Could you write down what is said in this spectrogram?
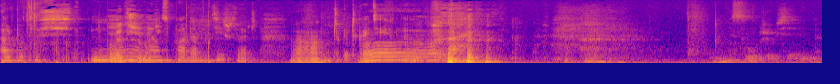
Albo coś. Nie, nie, nie, nie, on spada, widzisz? Zobacz. Aha. Czekaj, czekajcie. nie służył się jednak.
